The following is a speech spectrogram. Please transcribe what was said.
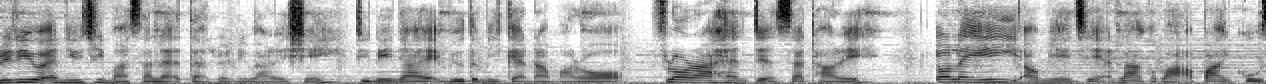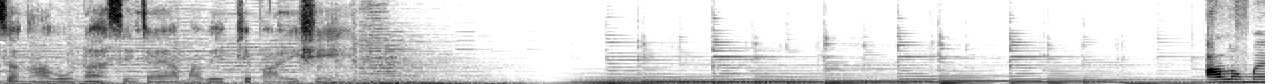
ရေဒီယို NUG မှာဆက်လက်အသံလွှင့်နေပါတယ်ရှင်ဒီနေ့ညရဲ့အမျိုးသမီးကဏ္ဍမှာတော့ Flora Hampton ဆက်ထားတယ် တော်လန်ရေးကြီးအောင်မြင်ခြင်းအလှကပါအပိုင်း65ကိုနားဆင်ကြရမှာပဲဖြစ်ပါတယ်ရှင်အားလုံးပဲ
